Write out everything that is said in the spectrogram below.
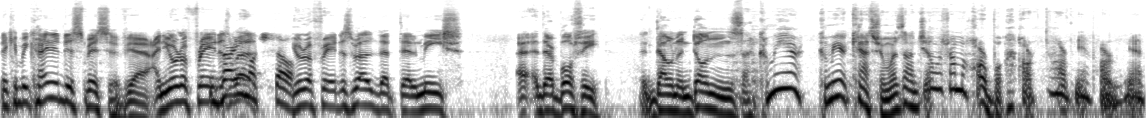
They can be kind of dismissive, yeah. And you're afraid as Very well. much so. You're afraid as well that they'll meet uh, their buddy down in Dunnes. Come here, come here, Catherine. Was on. Do you know what's wrong? Horrible, horrible, horrible, yeah,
